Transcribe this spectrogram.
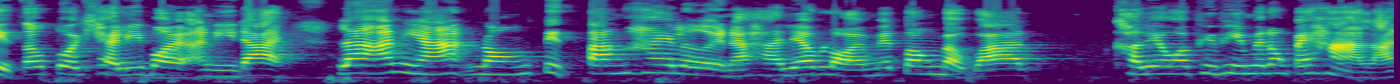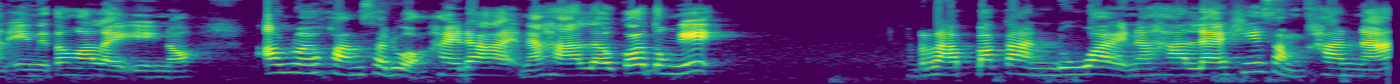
ติดเจ้าตัวแคลิบอยอันนี้ได้ และอันนี้น้องติดตั้งให้เลยนะคะ เรียบร้อยไม่ต้องแบบว่าเขาเรียกว่าพี่ๆไม่ต้องไปหาร้านเองไม่ต้องอะไรเองเนาะอำนวยความสะดวกให้ได้นะคะ แล้วก็ตรงนี้ รับประกันด้วยนะคะ และที่สำคัญนะ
